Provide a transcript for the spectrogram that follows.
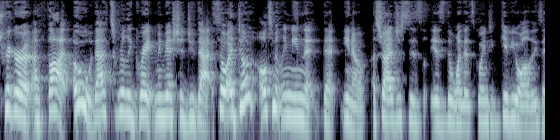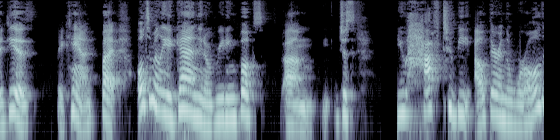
trigger a, a, thought oh that's really great maybe i should do that. So i don't ultimately mean that that you know a strategist is is the one that's going to give you all these ideas. They can. But ultimately again you know reading books um, just you have to be out there in the world.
